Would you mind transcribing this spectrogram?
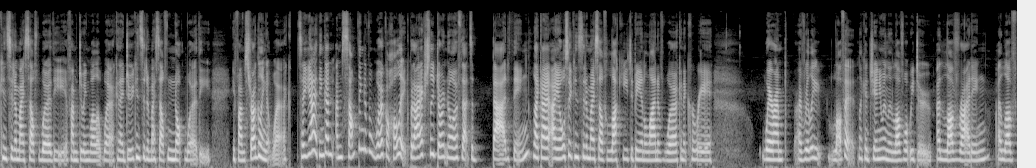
consider myself worthy if I'm doing well at work, and I do consider myself not worthy if I'm struggling at work. So, yeah, I think I'm, I'm something of a workaholic, but I actually don't know if that's a bad thing. Like, I, I also consider myself lucky to be in a line of work and a career where I'm I really love it. Like I genuinely love what we do. I love writing. I love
